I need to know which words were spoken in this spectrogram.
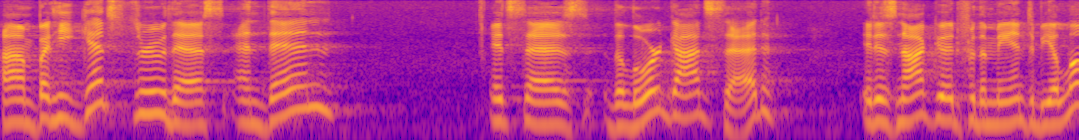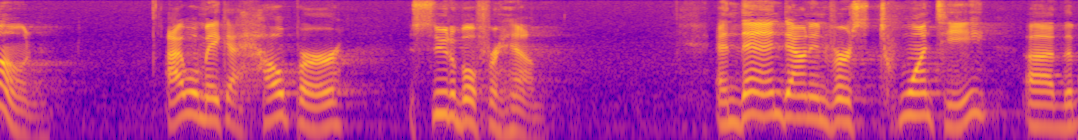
Um, but he gets through this, and then it says, The Lord God said, It is not good for the man to be alone. I will make a helper suitable for him. And then down in verse 20, uh, the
